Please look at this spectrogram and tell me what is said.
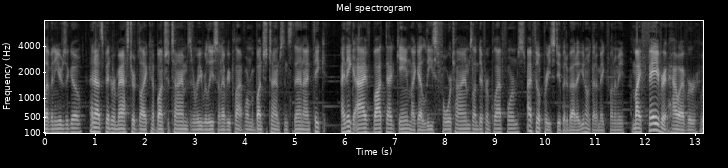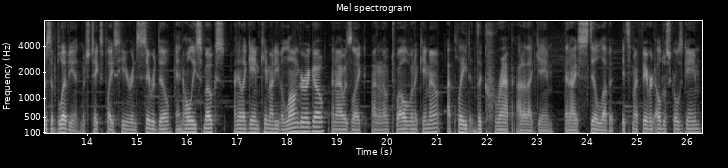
11 years ago? I know it's been remastered like a bunch of times and re-released on every platform a bunch of times since then. I think I think I've bought that game like at least four times on different platforms. I feel pretty stupid about it. You don't gotta make fun of me. My favorite, however, was Oblivion, which takes place here in Cyrodiil. And holy smokes, I know that game came out even longer ago, and I was like, I don't know, 12 when it came out. I played the crap out of that game and I still love it. It's my favorite Elder Scrolls game,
